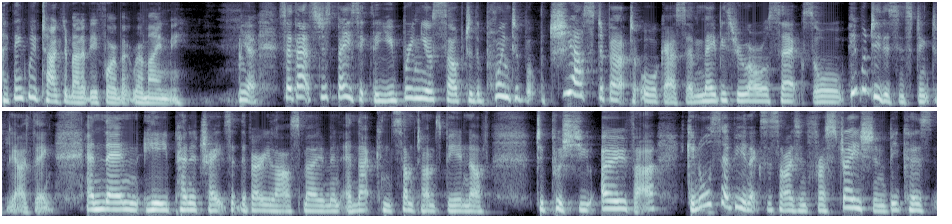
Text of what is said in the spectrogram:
I think we've talked about it before, but remind me. Yeah. So that's just basically you bring yourself to the point of just about to orgasm, maybe through oral sex, or people do this instinctively, I think. And then he penetrates at the very last moment, and that can sometimes be enough to push you over. It can also be an exercise in frustration because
